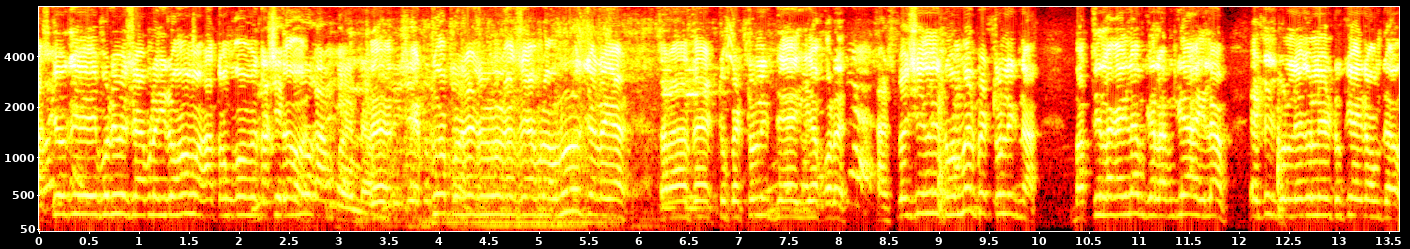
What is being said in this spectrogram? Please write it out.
আজকে যদি এই পরিবেশে আমরা এরকম আতঙ্ক হয় কোনো একটু প্রশাসনের কাছে আমরা অনুরোধ জানাই আর তারা একটু পেট্রোলিং দেয় ইয়ে করে। আর স্পেশালি নর্মাল পেট্রোলিং না। বাতি লাগাইলাম গেলাম গিয়ে আইলাম এটলিস্ট গলে গলে ঢুকে এরকম দাও।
